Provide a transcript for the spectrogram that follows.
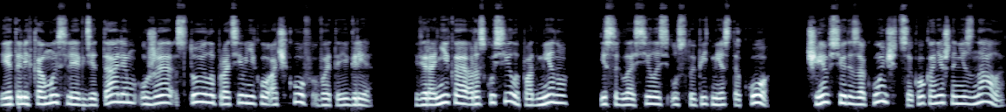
И это легкомыслие к деталям уже стоило противнику очков в этой игре. Вероника раскусила подмену и согласилась уступить место Ко, чем все это закончится, Ко, конечно, не знала,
